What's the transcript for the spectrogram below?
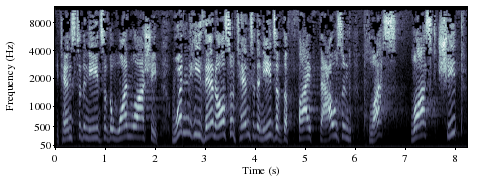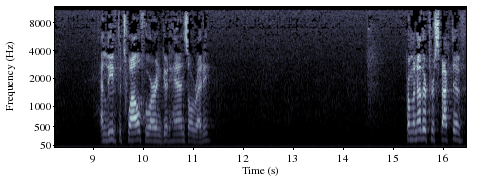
He tends to the needs of the one lost sheep. Wouldn't he then also tend to the needs of the 5,000 plus lost sheep and leave the 12 who are in good hands already? From another perspective,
